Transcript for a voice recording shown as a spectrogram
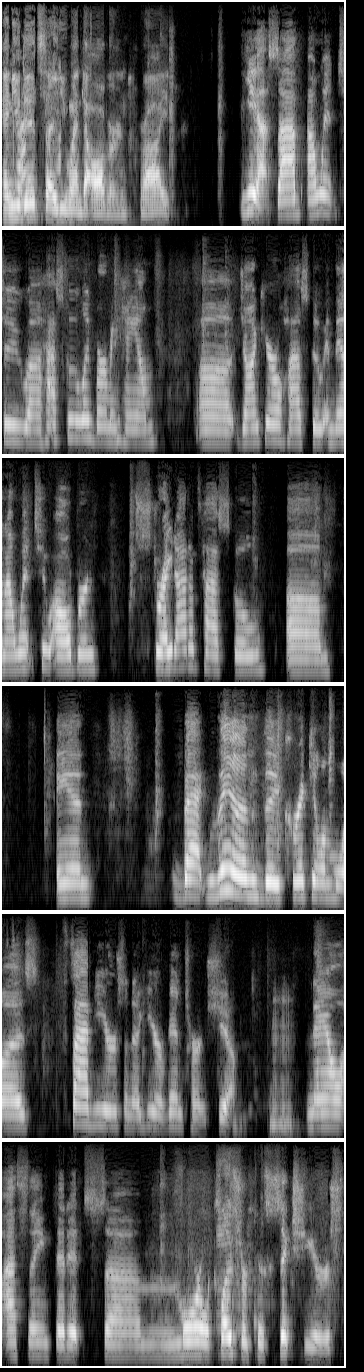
And you did say you went to Auburn, right? Yes, I I went to uh, high school in Birmingham, uh, John Carroll High School, and then I went to Auburn straight out of high school. Um, and back then, the curriculum was five years and a year of internship. hmm Now I think that it's um, more closer to six years,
